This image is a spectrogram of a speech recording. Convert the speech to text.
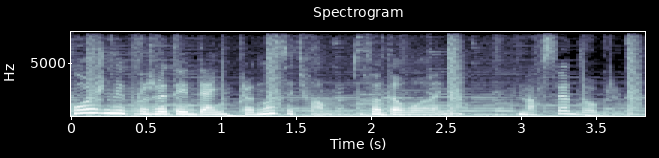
кожний прожитий день приносить вам задоволення. На все добре.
